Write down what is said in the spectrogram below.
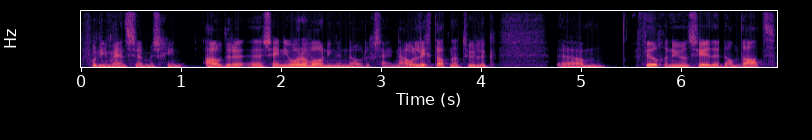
voor die mensen misschien oudere seniorenwoningen nodig zijn. Nou ligt dat natuurlijk um, veel genuanceerder dan dat,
